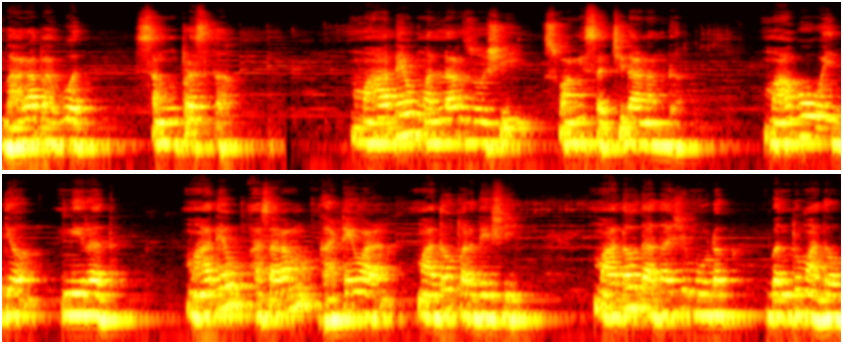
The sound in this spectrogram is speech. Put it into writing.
भारा भागवत संप्रस्त महादेव मल्हार जोशी स्वामी सच्चिदानंद महागो वैद्य नीरद महादेव आसाराम घाटेवाळ माधव परदेशी माधव दादाजी मोडक बंधू माधव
